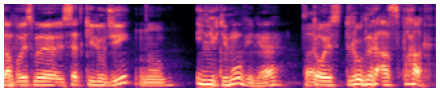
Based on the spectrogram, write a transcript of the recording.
tam powiedzmy setki ludzi No, i nikt nie mówi, nie? Tak. To jest trudne as fuck,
